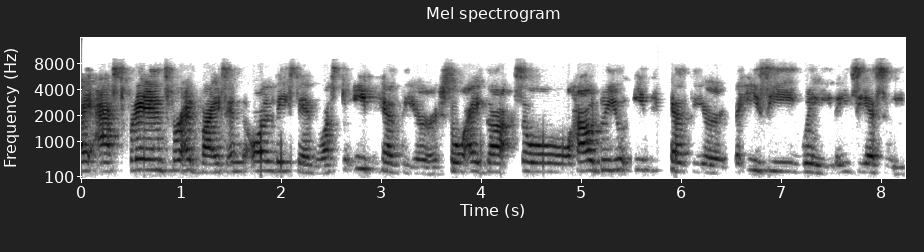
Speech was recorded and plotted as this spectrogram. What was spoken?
I asked friends for advice, and all they said was to eat healthier. So I got so how do you eat healthier? The easy way, the easiest way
